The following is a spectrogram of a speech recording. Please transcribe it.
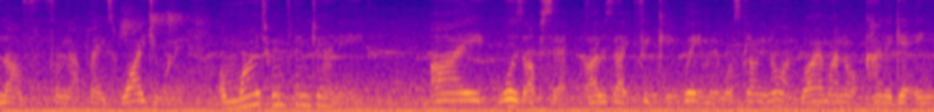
Love from that place. Why do you want it? On my twin flame journey, I was upset. I was like thinking, wait a minute, what's going on? Why am I not kind of getting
